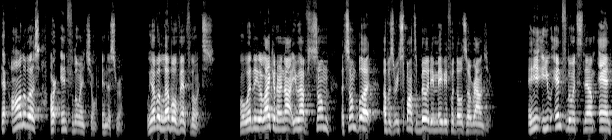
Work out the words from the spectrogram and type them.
that all of us are influential in this room. We have a level of influence. Well, whether you like it or not, you have some, somewhat of a responsibility maybe for those around you. And you, you influence them, and,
